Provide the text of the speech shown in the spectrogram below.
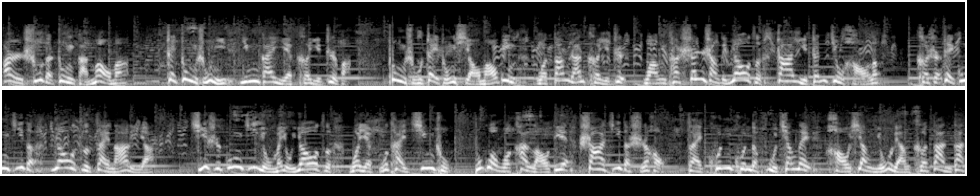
二叔的重感冒吗？这中暑你应该也可以治吧？中暑这种小毛病，我当然可以治，往他身上的腰子扎一针就好了。可是这公鸡的腰子在哪里呀？其实公鸡有没有腰子，我也不太清楚。不过我看老爹杀鸡的时候，在坤坤的腹腔内好像有两颗蛋蛋，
